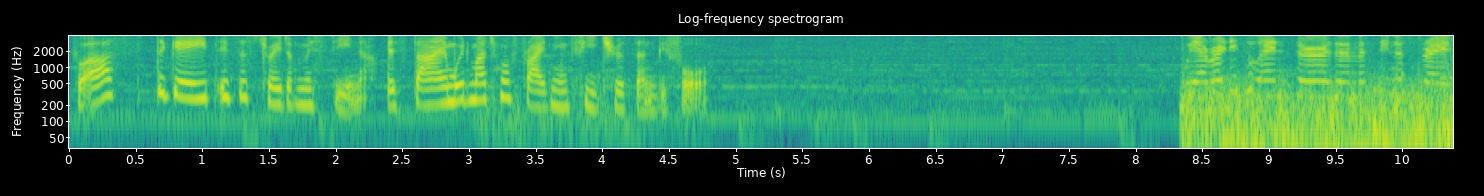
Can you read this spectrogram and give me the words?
For us, the gate is the Strait of Messina, this time with much more frightening features than before. Are ready to enter the Messina Strait.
